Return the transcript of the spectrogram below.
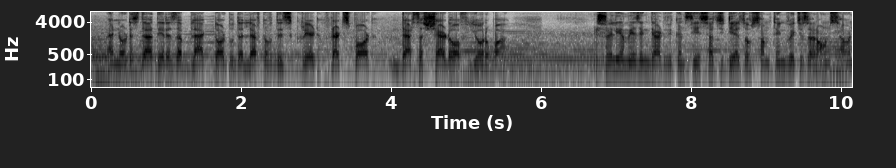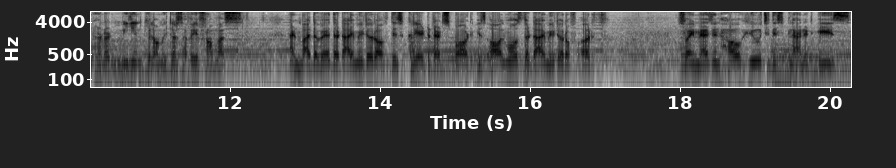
and notice that there is a black dot to the left of this great red spot. That's a shadow of Europa. It's really amazing that we can see such details of something which is around 700 million kilometers away from us. And by the way the diameter of this great red spot is almost the diameter of earth. So imagine how huge this planet is.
